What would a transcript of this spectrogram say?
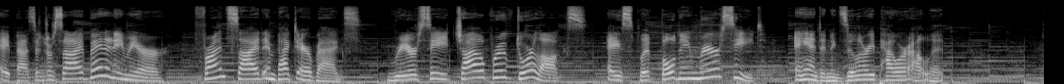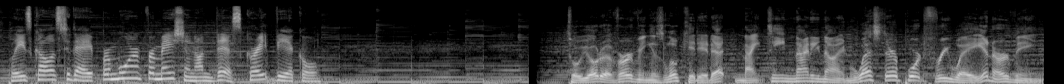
a passenger side vanity mirror, front side impact airbags, rear seat child proof door locks, a split folding rear seat, and an auxiliary power outlet. Please call us today for more information on this great vehicle. Toyota of Irving is located at 1999 West Airport Freeway in Irving.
